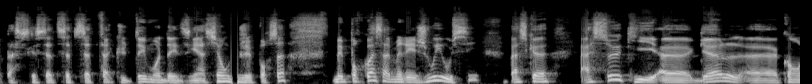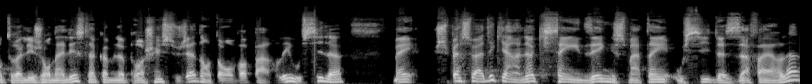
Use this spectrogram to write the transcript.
parce que cette, cette, cette faculté, moi, d'indignation que j'ai pour ça. Mais pourquoi ça me réjouit aussi? Parce que à ceux qui euh, gueulent euh, contre les journalistes, là, comme le prochain sujet dont on va parler aussi, là, ben, je suis persuadé qu'il y en a qui s'indignent ce matin aussi de ces affaires-là.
